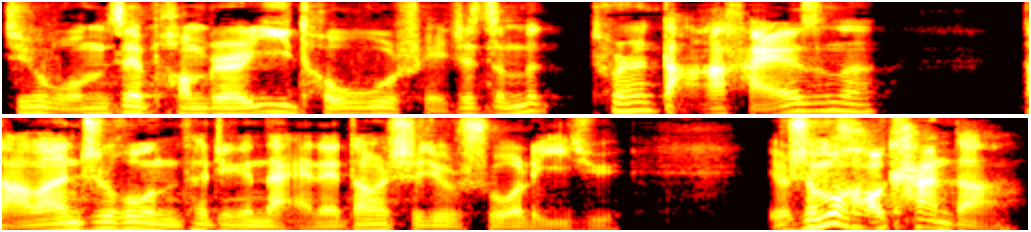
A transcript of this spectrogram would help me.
就是我们在旁边一头雾水，这怎么突然打孩子呢？打完之后呢，他这个奶奶当时就说了一句：“有什么好看的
